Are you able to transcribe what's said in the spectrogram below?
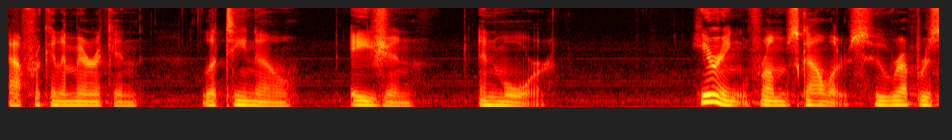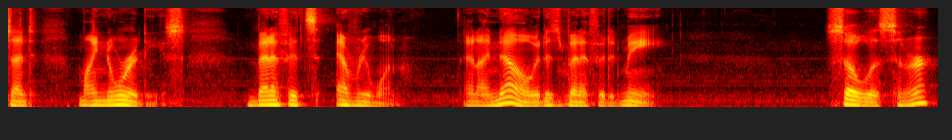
African American, Latino, Asian, and more. Hearing from scholars who represent minorities benefits everyone, and I know it has benefited me. So, listener,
